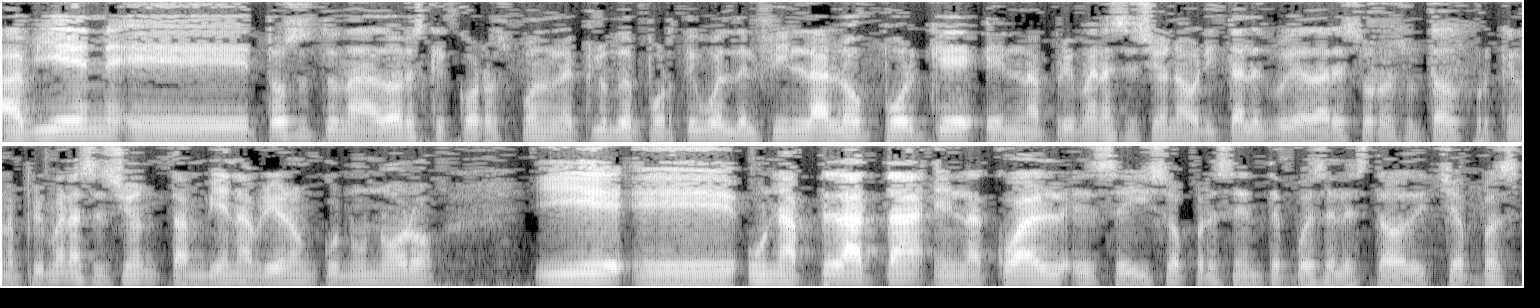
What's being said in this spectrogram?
a bien eh, todos estos nadadores que corresponden al Club Deportivo El Delfín Lalo, porque en la primera sesión, ahorita les voy a dar esos resultados, porque en la primera sesión también abrieron con un oro y eh, una plata en la cual eh, se hizo presente pues el estado de Chiapas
